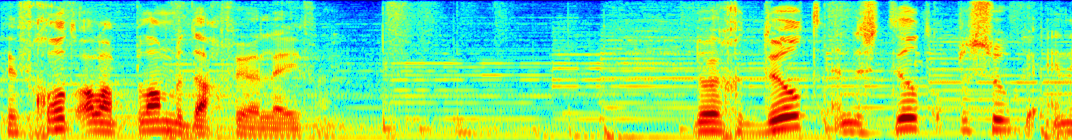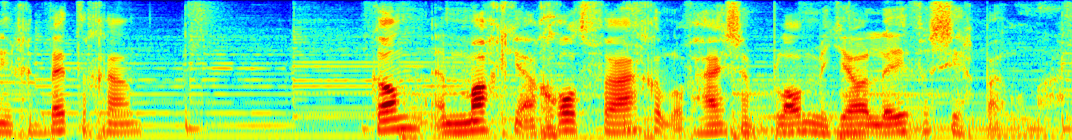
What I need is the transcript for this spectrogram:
heeft God al een plan bedacht voor jouw leven. Door geduld en de stilte op te zoeken en in gebed te gaan, kan en mag je aan God vragen of Hij zijn plan met jouw leven zichtbaar wil maken.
